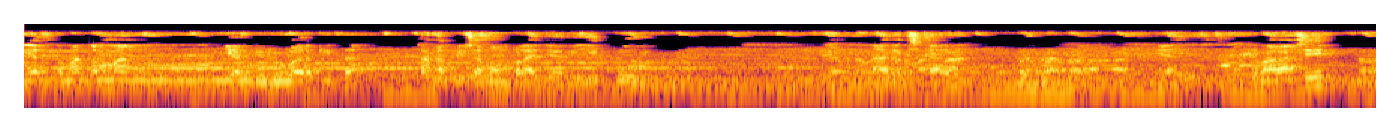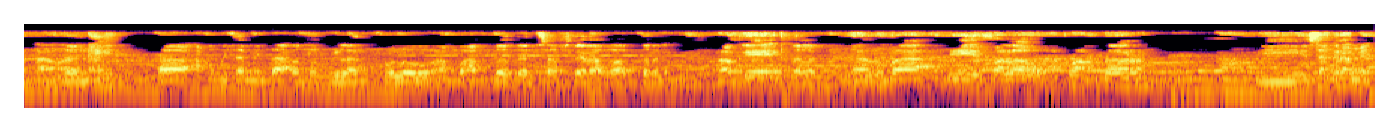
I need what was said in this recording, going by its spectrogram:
yang teman-teman yang di luar kita sangat bisa mempelajari itu gitu ya menarik sekali Iya. Terima kasih. Doni. Eh, aku bisa minta untuk bilang follow aku aktor dan subscribe aku aktor. oke Salam. jangan lupa di follow aku aktor di Instagram ya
